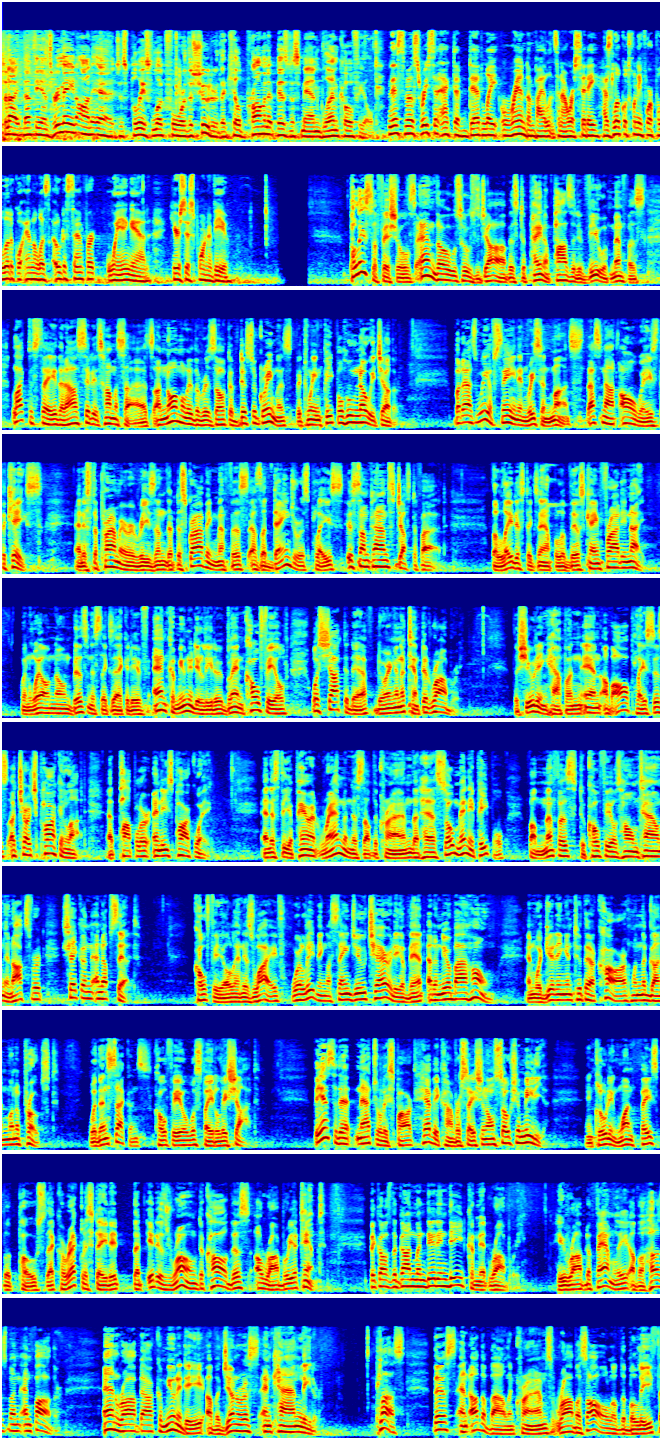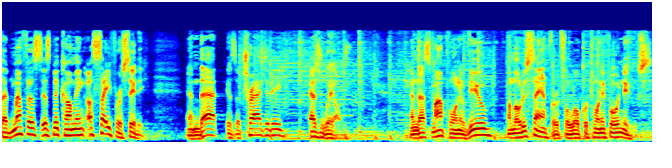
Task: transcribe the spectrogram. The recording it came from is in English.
Tonight, Memphians remain on edge as police look for the shooter that killed prominent businessman Glenn Cofield. This most recent act of deadly random violence in our city has Local 24 political analyst Otis Sanford weighing in. Here's his point of view. Police officials and those whose job is to paint a positive view of Memphis like to say that our city's homicides are normally the result of disagreements between people who know each other. But as we have seen in recent months, that's not always the case. And it's the primary reason that describing Memphis as a dangerous place is sometimes justified. The latest example of this came Friday night when well-known business executive and community leader Glenn Cofield was shot to death during an attempted robbery. The shooting happened in, of all places, a church parking lot at Poplar and East Parkway. And it's the apparent randomness of the crime that has so many people from Memphis to Cofield's hometown in Oxford shaken and upset. Cofield and his wife were leaving a St. Jude charity event at a nearby home and were getting into their car when the gunman approached. Within seconds, Cofield was fatally shot. The incident naturally sparked heavy conversation on social media including one Facebook post that correctly stated that it is wrong to call this a robbery attempt because the gunman did indeed commit robbery. He robbed a family of a husband and father and robbed our community of a generous and kind leader. Plus, this and other violent crimes rob us all of the belief that Memphis is becoming a safer city. And that is a tragedy as well. And that's my point of view. I'm Otis Sanford for Local 24 News.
